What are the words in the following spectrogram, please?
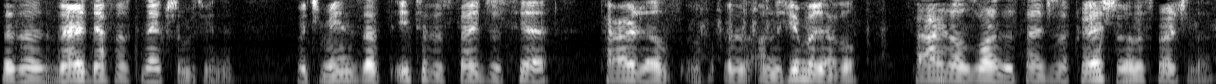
There's a very definite connection between them, which means that each of the stages here parallels, uh, on the human level, parallels one of the stages of creation on the spiritual level.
